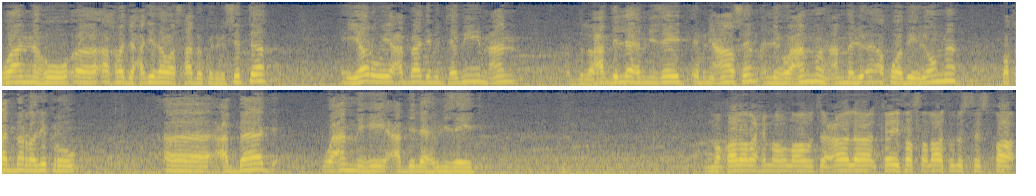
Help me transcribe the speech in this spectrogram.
وأنه آه، أخرج حديثه أصحاب الكتب الستة. يروي عباد بن تميم عن عبد الله, عبد الله بن زيد بن عاصم اللي هو عمه عم أخو أبيه لأمه. وقد مر ذكر آه، عباد وعمه عبد الله بن زيد. ثم قال رحمه الله تعالى كيف صلاة الاستسقاء؟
